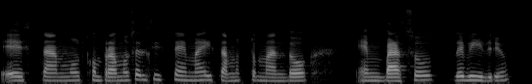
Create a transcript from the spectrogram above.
Estamos, compramos el sistema y estamos tomando en vasos de vidrio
